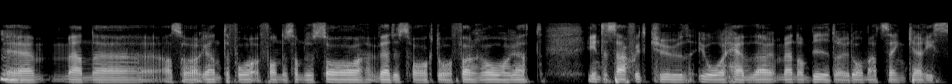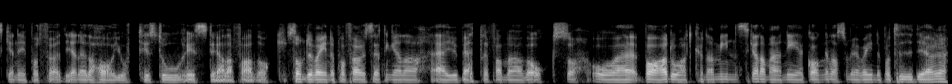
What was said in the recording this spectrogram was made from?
Mm. Eh, men eh, alltså räntefonder som du sa väldigt svagt då förra året. Inte särskilt kul i år heller men de bidrar ju då med att sänka risken i portföljen eller har gjort historiskt i alla fall och som du var inne på förutsättningarna är ju bättre framöver också och bara då att kunna minska de här nedgångarna som jag var inne på tidigare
